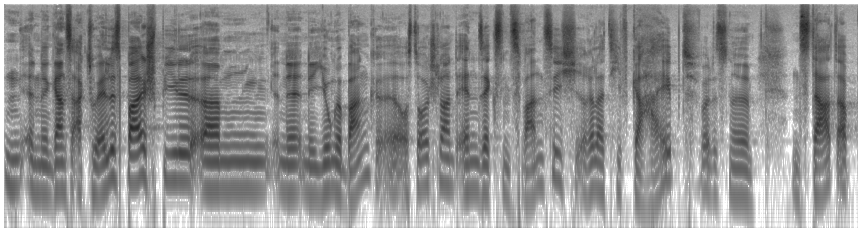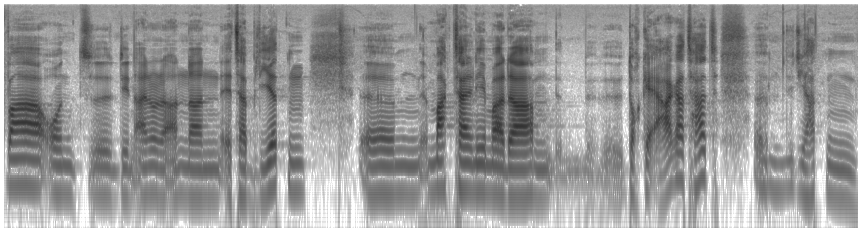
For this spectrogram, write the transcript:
Ein, ein, ganz aktuelles Beispiel, ähm, eine, eine, junge Bank äh, aus Deutschland, N26, relativ gehypt, weil es eine, ein Start-up war und äh, den ein oder anderen etablierten ähm, Marktteilnehmer da äh, doch geärgert hat. Ähm, die hatten,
